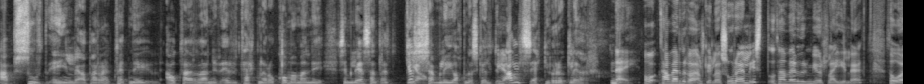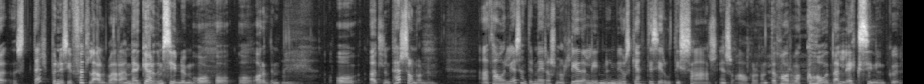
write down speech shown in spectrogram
Absúrt eiginlega bara hvernig ákvarðanir eru teknar og koma manni sem lesanda gjörsamlega í opna sköldu, alls ekki röglegar. Nei, og það verður algjörlega súræðilist og það verður mjög hlægilegt þó að stelpunni sé fulla alvara með gjörðum sínum og, og, og orðum mm. og öllum personunum að þá er lesandir meira svona hlýðalínunni og skemmti sér út í sál eins og áhörfandi horfa góða leiksýningu.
